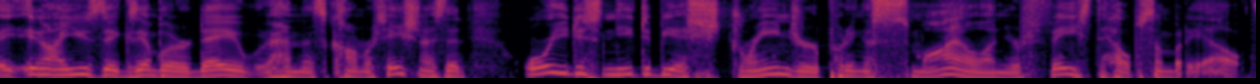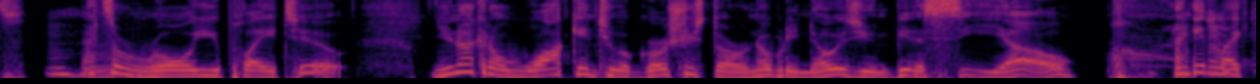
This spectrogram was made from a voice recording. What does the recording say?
you know, I used the example the other day in this conversation. I said, or you just need to be a stranger putting a smile on your face to help somebody else. Mm-hmm. That's a role you play too. You're not going to walk into a grocery store where nobody knows you and be the CEO, right? Mm-hmm. like,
